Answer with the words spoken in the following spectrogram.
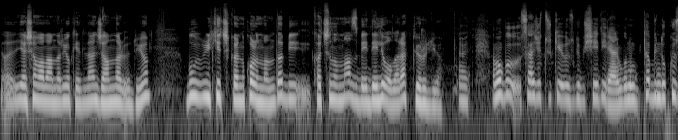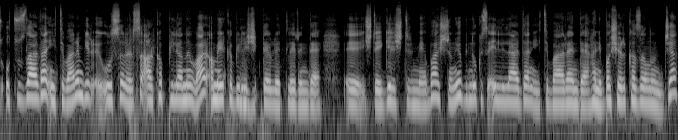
ee, yaşam alanları yok edilen canlılar ödüyor. Bu ülke çıkarını korunmanın da bir kaçınılmaz bedeli olarak görülüyor. Evet ama bu sadece Türkiye özgü bir şey değil. Yani bunun ta 1930'lardan itibaren bir e, uluslararası arka planı var. Amerika Birleşik Hı. Devletleri'nde e, işte geliştirilmeye başlanıyor. 1950'lerden itibaren de hani başarı kazanınca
